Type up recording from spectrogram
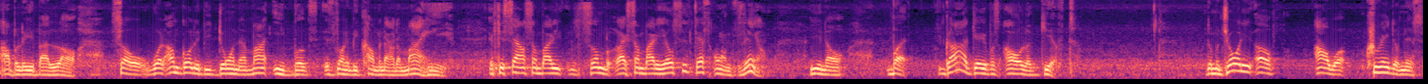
I believe by law. So what I'm going to be doing in my ebooks is going to be coming out of my head. If it sounds somebody some like somebody else's, that's on them, you know. But God gave us all a gift. The majority of our creativeness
